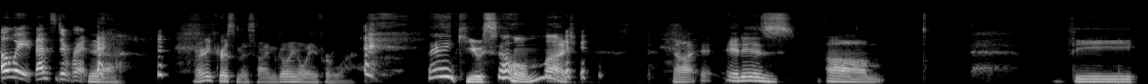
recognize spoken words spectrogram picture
oh wait, that's different. yeah. Merry Christmas. I'm going away for a while. Thank you so much. Uh, it- it is um, the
